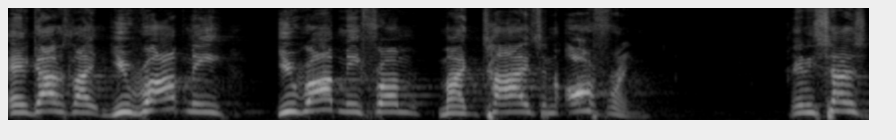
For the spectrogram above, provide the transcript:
and God is like, You robbed me, you robbed me from my tithes and offering. And he says,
